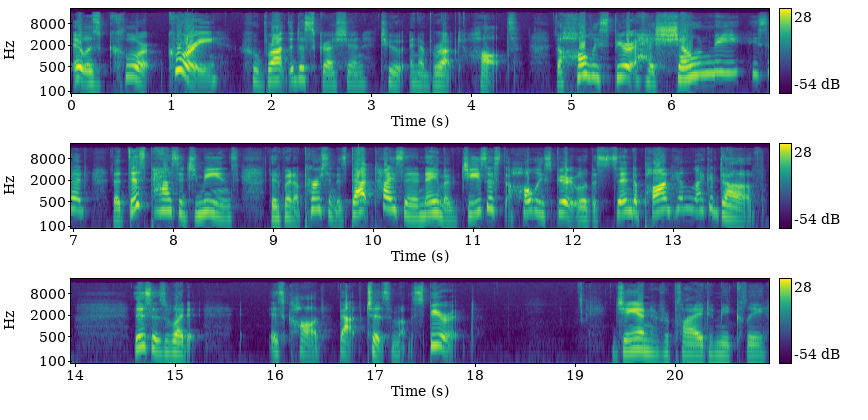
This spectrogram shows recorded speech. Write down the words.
It was Corey who brought the discussion to an abrupt halt. The Holy Spirit has shown me, he said, that this passage means that when a person is baptized in the name of Jesus, the Holy Spirit will descend upon him like a dove. This is what is called baptism of the Spirit. Jan replied meekly,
